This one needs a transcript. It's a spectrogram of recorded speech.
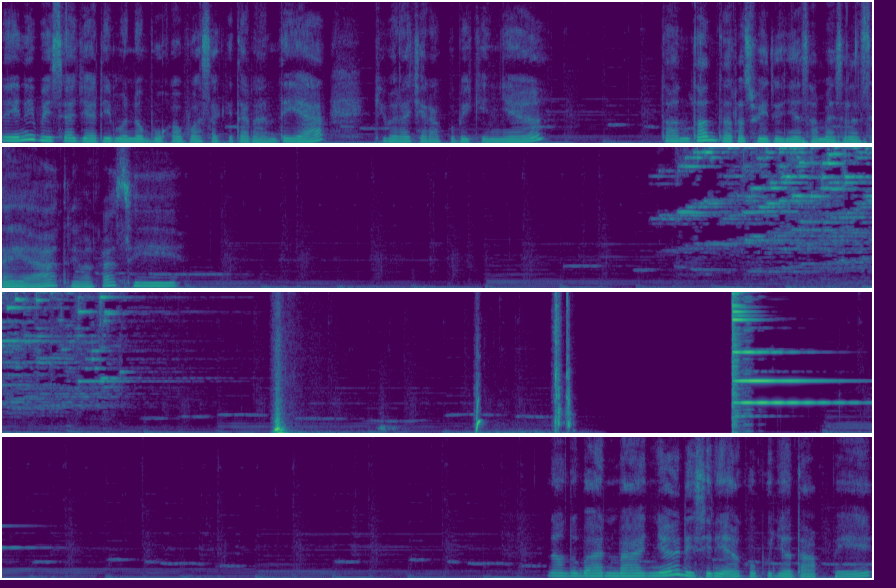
Nah ini bisa jadi menu buka puasa kita nanti ya. Gimana cara aku bikinnya? Tonton terus videonya sampai selesai ya. Terima kasih Nah untuk bahan-bahannya di sini aku punya tape.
